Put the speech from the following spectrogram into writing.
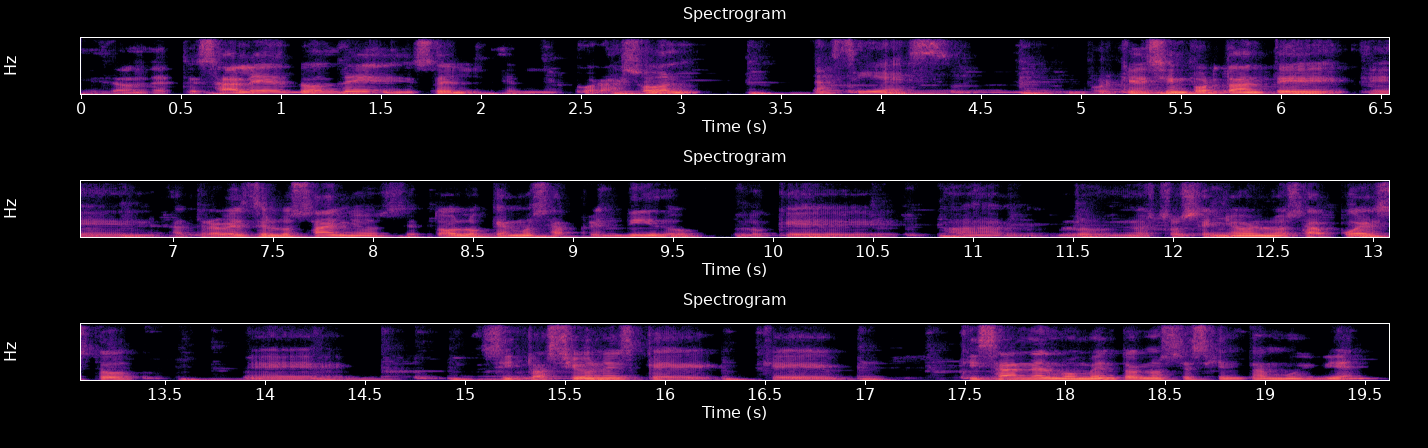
Y donde te sale, ¿dónde? Es el, el corazón. Así es. Porque es importante eh, a través de los años, de todo lo que hemos aprendido, lo que ah, lo- nuestro Señor nos ha puesto, eh, situaciones que, que quizá en el momento no se sientan muy bien,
